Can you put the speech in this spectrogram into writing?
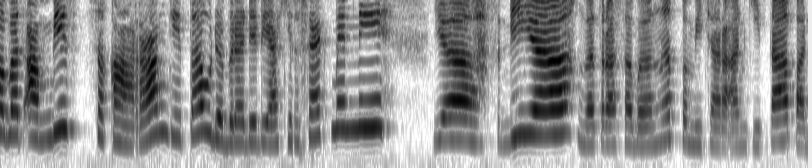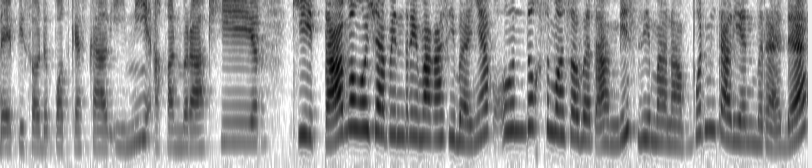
Sobat Ambis, sekarang kita udah berada di akhir segmen nih. Ya, sedih ya. Nggak terasa banget pembicaraan kita pada episode podcast kali ini akan berakhir. Kita mengucapin terima kasih banyak untuk semua Sobat Ambis di mana pun kalian berada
